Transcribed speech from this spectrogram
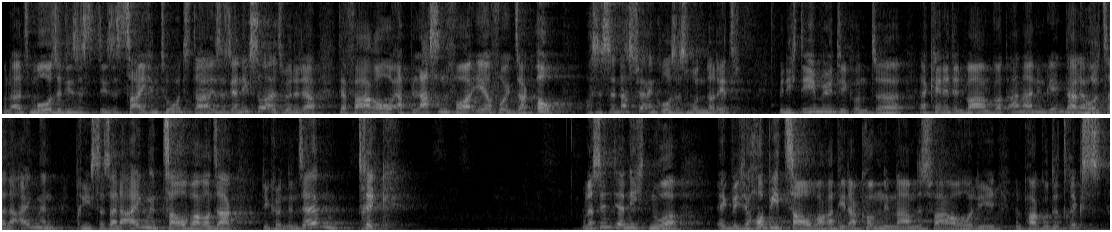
Und als Mose dieses, dieses Zeichen tut, da ist es ja nicht so, als würde der, der Pharao erblassen vor Ehrfurcht und sagt, oh, was ist denn das für ein großes Wunder? Jetzt bin ich demütig und äh, erkenne den wahren Gott an. Nein, im Gegenteil, er holt seine eigenen Priester, seine eigenen Zauberer und sagt, die können denselben Trick. Und das sind ja nicht nur irgendwelche Hobbyzauberer, die da kommen im Namen des Pharao, die ein paar gute Tricks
